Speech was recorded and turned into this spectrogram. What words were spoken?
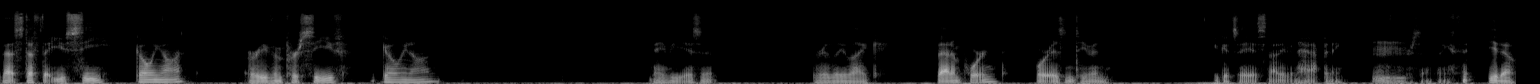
that stuff that you see going on or even perceive going on maybe isn't really like that important or isn't even you could say it's not even happening mm-hmm. or something you know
